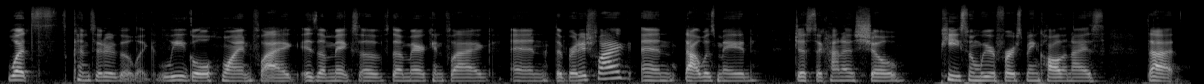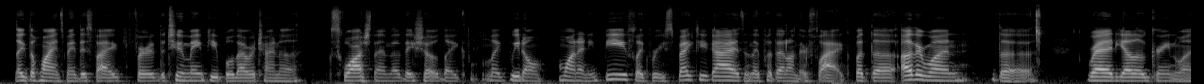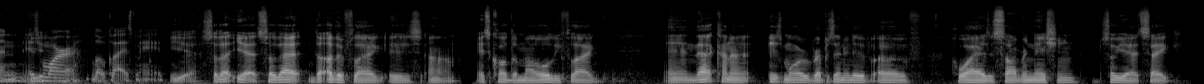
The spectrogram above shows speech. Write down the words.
what's considered the like legal Hawaiian flag is a mix of the American flag and the British flag, and that was made just to kind of show peace when we were first being colonized. That like the Hawaiians made this flag for the two main people that were trying to squash them that they showed like like we don't want any beef like we respect you guys and they put that on their flag but the other one the red yellow green one is Yeah. more localized made Yeah. So that yeah. So that the other flag is um, it's called the Maoli flag, and that kind of is more representative of Hawaii as a sovereign nation. So yeah, it's like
